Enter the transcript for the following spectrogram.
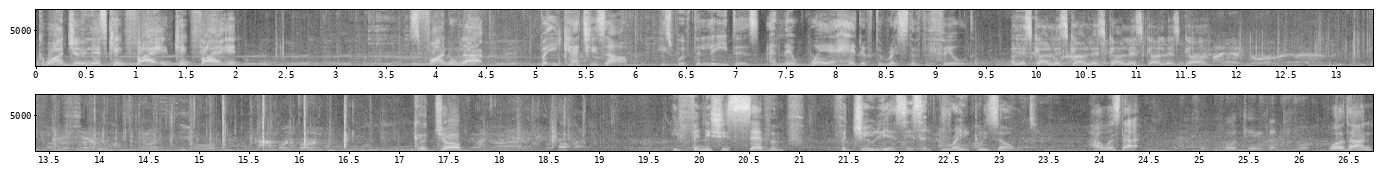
Come on, Julius. Keep fighting. Keep fighting. It's final lap. But he catches up. He's with the leaders, and they're way ahead of the rest of the field. Oh, let's go, let's go, let's go, let's go, let's go. Good job. He finishes seventh. For Julius, it's a great result. How was that? 1434. Well done.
